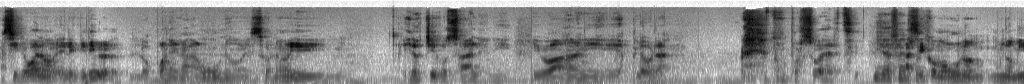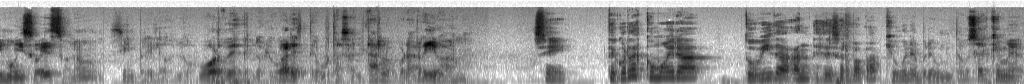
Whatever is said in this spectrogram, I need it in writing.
Así que bueno, el equilibrio lo pone cada uno, eso, ¿no? Y, los chicos salen y, van y, exploran. Por suerte. Así como uno, uno mismo hizo eso, ¿no? Siempre los, los bordes de los lugares te gusta saltarlos por arriba, ¿no? Sí. ¿Te acordás cómo era tu vida antes de ser papá? Qué buena pregunta. Vos sabés que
